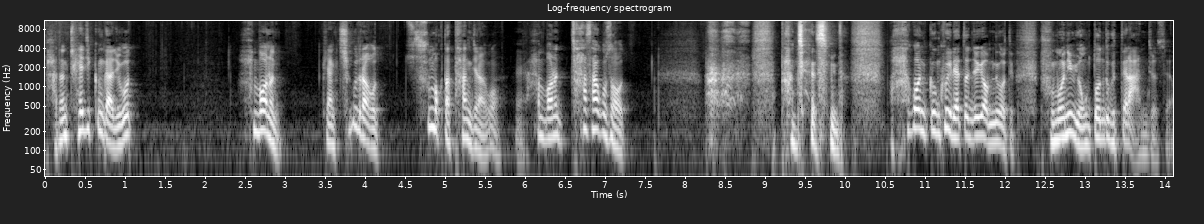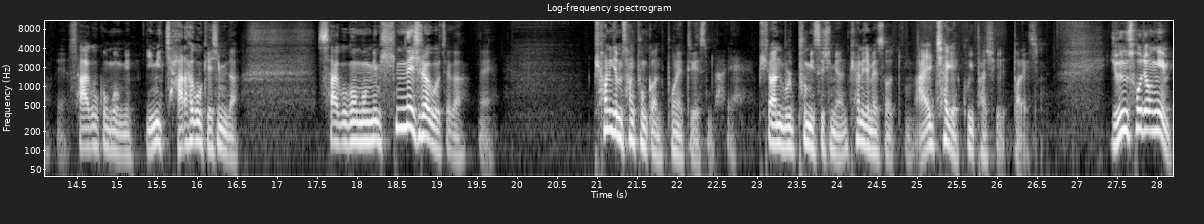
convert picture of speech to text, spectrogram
받은 퇴직금 가지고 한 번은 그냥 친구들하고 술 먹다 탕진하고 예, 한 번은 차 사고서 탕진했습니다. 학원 끊고 이랬던 적이 없는 것 같아요. 부모님 용돈도 그때는 안 줬어요. 4900님 예, 이미 잘하고 계십니다. 4900님 힘내시라고 제가 네. 편의점 상품권 보내드리겠습니다. 예. 필요한 물품 있으시면 편의점에서 좀 알차게 구입하시길 바라겠습니다. 윤소정님,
